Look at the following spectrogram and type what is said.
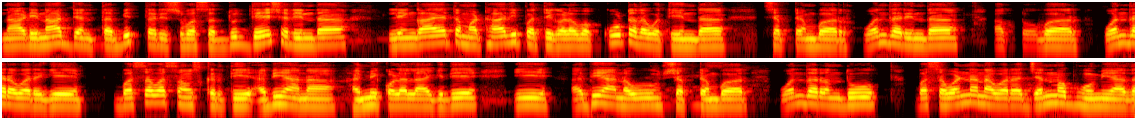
ನಾಡಿನಾದ್ಯಂತ ಬಿತ್ತರಿಸುವ ಸದುದ್ದೇಶದಿಂದ ಲಿಂಗಾಯತ ಮಠಾಧಿಪತಿಗಳ ಒಕ್ಕೂಟದ ವತಿಯಿಂದ ಸೆಪ್ಟೆಂಬರ್ ಒಂದರಿಂದ ಅಕ್ಟೋಬರ್ ಒಂದರವರೆಗೆ ಬಸವ ಸಂಸ್ಕೃತಿ ಅಭಿಯಾನ ಹಮ್ಮಿಕೊಳ್ಳಲಾಗಿದೆ. ಈ ಅಭಿಯಾನವು ಸೆಪ್ಟೆಂಬರ್ ಒಂದರಂದು ಬಸವಣ್ಣನವರ ಜನ್ಮಭೂಮಿಯಾದ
